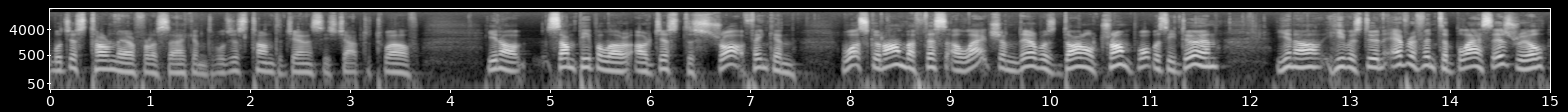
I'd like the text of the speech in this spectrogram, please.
we'll just turn there for a second. We'll just turn to Genesis chapter 12. You know, some people are, are just distraught thinking, what's going on with this election. There was Donald Trump. What was he doing? You know, he was doing everything to bless Israel.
